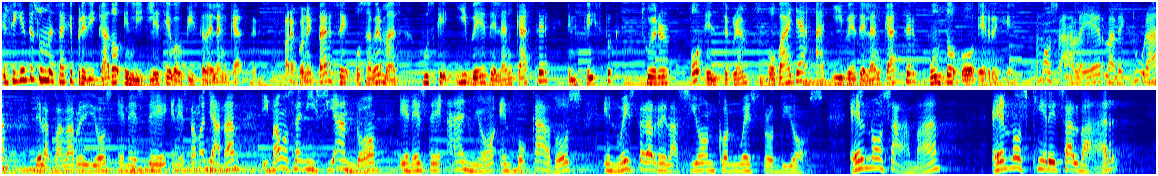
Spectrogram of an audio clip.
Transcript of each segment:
El siguiente es un mensaje predicado en la Iglesia Bautista de Lancaster. Para conectarse o saber más, busque IB de Lancaster en Facebook, Twitter o Instagram o vaya a ibdelancaster.org. Vamos a leer la lectura de la palabra de Dios en, este, en esta mañana y vamos a iniciando en este año enfocados en nuestra relación con nuestro Dios. Él nos ama, Él nos quiere salvar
